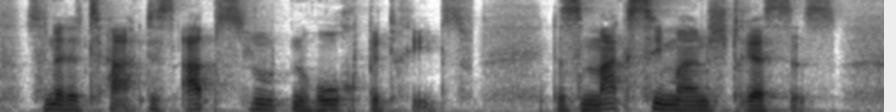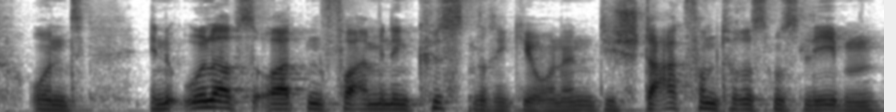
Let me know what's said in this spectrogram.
sondern der Tag des absoluten Hochbetriebs, des maximalen Stresses. Und in Urlaubsorten, vor allem in den Küstenregionen, die stark vom Tourismus leben,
